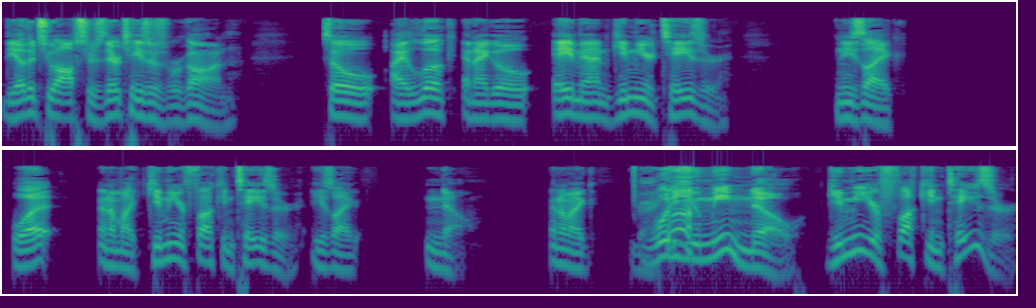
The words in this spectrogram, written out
the other two officers, their tasers were gone. So I look and I go, "Hey, man, give me your taser." And he's like, "What?" And I'm like, "Give me your fucking taser." He's like, "No." And I'm like, Right. "What do you mean no? Give me your fucking taser."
